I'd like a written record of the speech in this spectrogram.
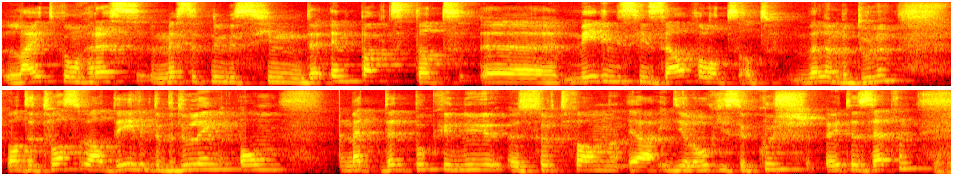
Light-congres mist het nu misschien de impact dat uh, Medi misschien zelf al had, had willen bedoelen. Want het was wel degelijk de bedoeling om met dit boekje nu een soort van ja, ideologische koers uit te zetten. Mhm.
